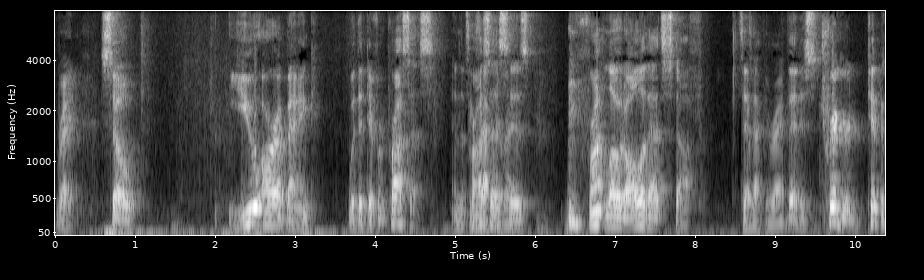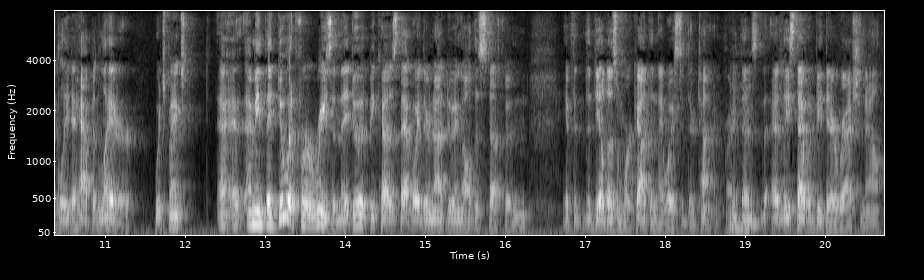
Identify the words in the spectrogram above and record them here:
Right. So you are a bank with a different process, and the exactly process right. is front load all of that stuff. That's exactly right. That is triggered typically to happen later, which banks. I I mean, they do it for a reason. They do it because that way they're not doing all this stuff, and if the deal doesn't work out, then they wasted their time. Right. That's at least that would be their rationale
